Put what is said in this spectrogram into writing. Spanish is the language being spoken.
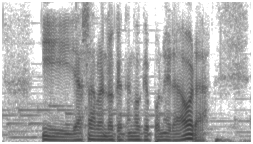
Y ya saben lo que tengo que poner ahora.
